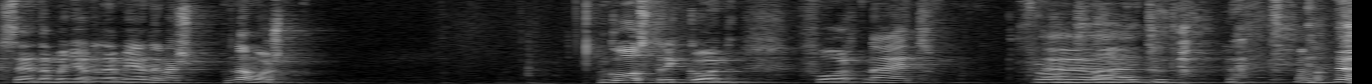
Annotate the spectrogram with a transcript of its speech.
szerintem annyira nem érdemes. Na most, Ghost Recon Fortnite. Frontline. Tudom, látom.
